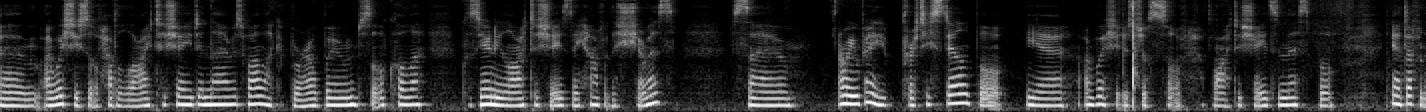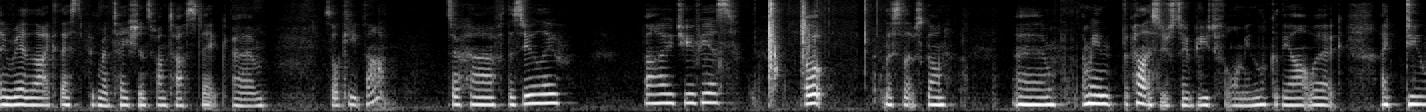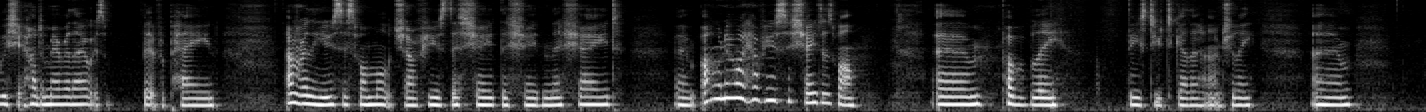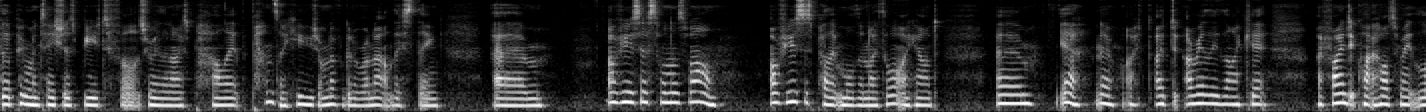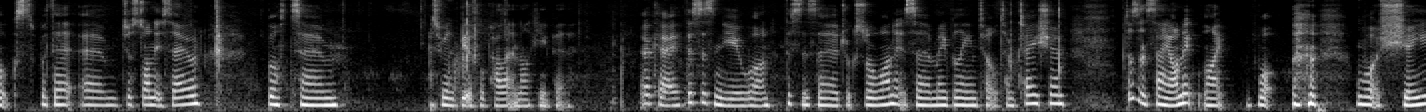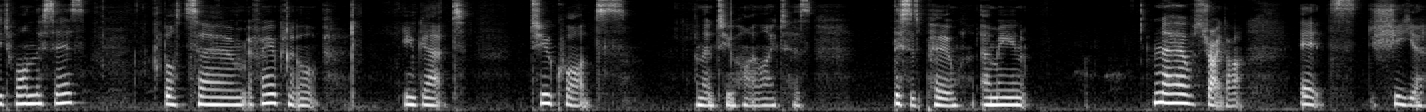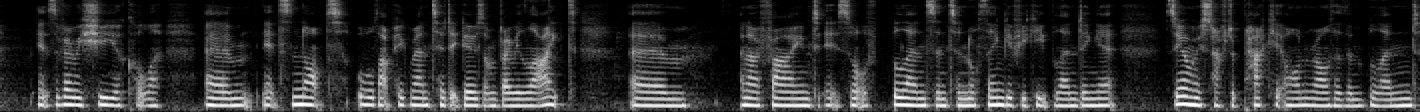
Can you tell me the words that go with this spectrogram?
um, I wish you sort of had a lighter shade in there as well, like a brow bone sort of colour because the only lighter shades they have are the shimmers. So, I mean, very pretty still, but yeah, I wish it was just sort of had lighter shades in this, but yeah, I definitely really like this. The pigmentation's fantastic, um, so I'll keep that. So have the Zulu by Juvia's. Oh, the slip's gone. Um, I mean, the palettes are just so beautiful. I mean, look at the artwork. I do wish it had a mirror though. It's a bit of a pain. I haven't really used this one much. I've used this shade, this shade and this shade. Um, oh no, I have used this shade as well. Um, probably these two together actually. Um, the pigmentation is beautiful. It's a really nice palette. The pans are huge. I'm never going to run out of this thing. Um, I've used this one as well. I've used this palette more than I thought I had. Um, yeah, no, I, I, do, I really like it. I find it quite hard to make looks with it um, just on its own. But um, it's a really beautiful palette and I'll keep it. Okay, this is a new one. This is a drugstore one. It's a Maybelline Total Temptation. It doesn't say on it like what what shade one this is. But um, if I open it up, you get two quads and then two highlighters. This is poo. I mean, no, strike that. It's sheer. It's a very sheer colour. Um, it's not all that pigmented. It goes on very light. Um, and I find it sort of blends into nothing if you keep blending it. So you almost have to pack it on rather than blend.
